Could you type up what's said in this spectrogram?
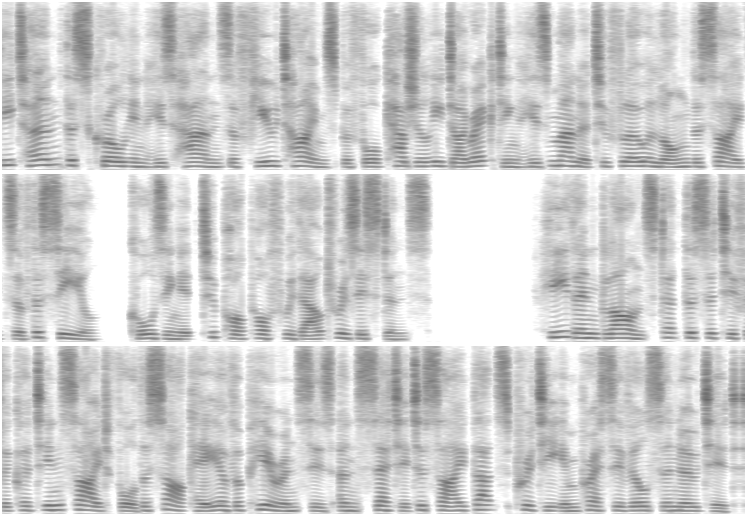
He turned the scroll in his hands a few times before casually directing his mana to flow along the sides of the seal, causing it to pop off without resistance. He then glanced at the certificate inside for the sake of appearances and set it aside that's pretty impressive Ilsa noted.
